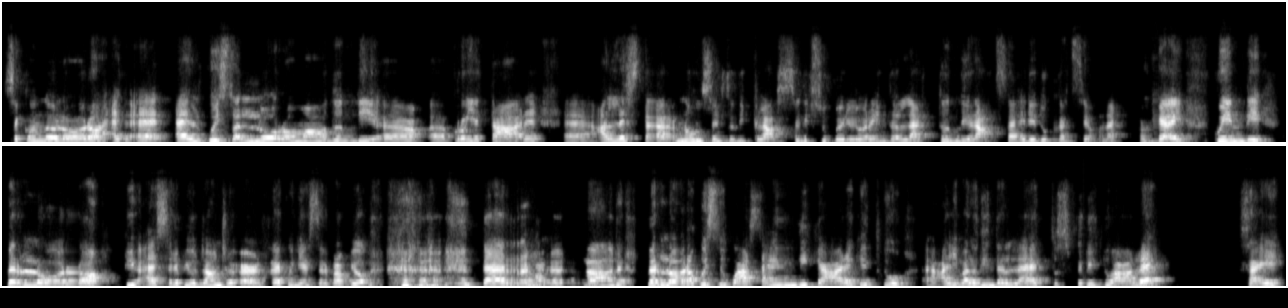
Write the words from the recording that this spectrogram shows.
secondo loro è, è, è, questo è il loro modo di uh, uh, proiettare uh, all'esterno un senso di classe, di superiore intelletto, di razza ed educazione. Ok? Quindi per loro più essere più down to earth, quindi essere proprio terra, per loro questo qua sta a indicare che tu eh, a livello di intelletto, spirituale, sei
